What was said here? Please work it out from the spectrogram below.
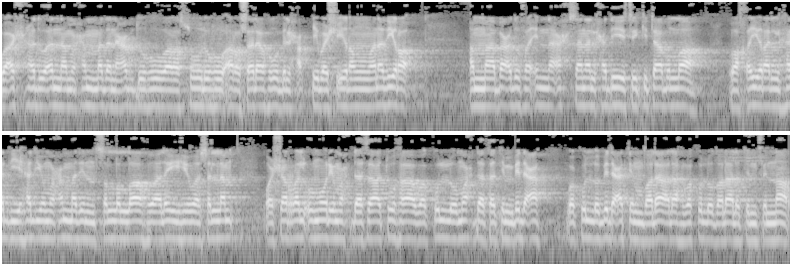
وأشهد أن محمدا عبده ورسوله أرسله بالحق بشيرا ونذيرا. أما بعد فإن أحسن الحديث كتاب الله وخير الهدي هدي محمد صلى الله عليه وسلم وشر الأمور محدثاتها وكل محدثة بدعة وكل بدعة ضلالة وكل ضلالة في النار.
